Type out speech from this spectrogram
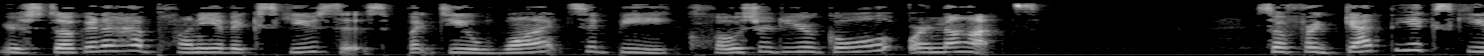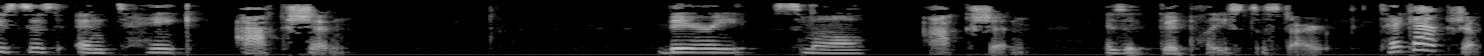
you're still going to have plenty of excuses, but do you want to be closer to your goal or not? So forget the excuses and take action. Very small action is a good place to start. Take action.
